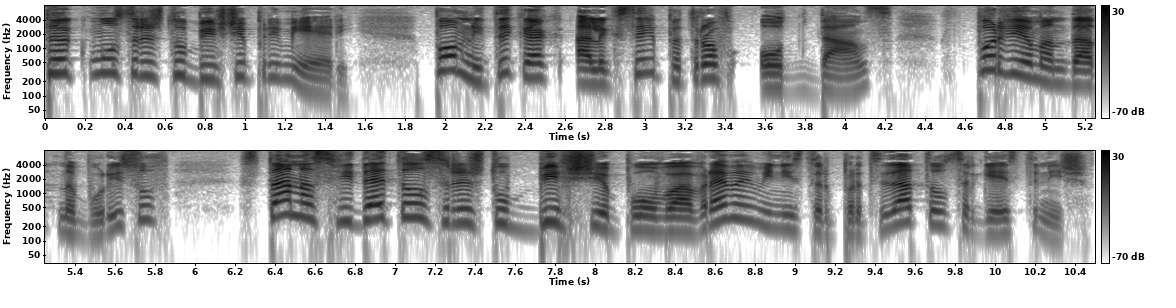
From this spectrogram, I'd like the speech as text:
тъкмо срещу бивши премиери. Помните как Алексей Петров от ДАНС в първия мандат на Борисов стана свидетел срещу бившия по това време министр-председател Сергей Станишев.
